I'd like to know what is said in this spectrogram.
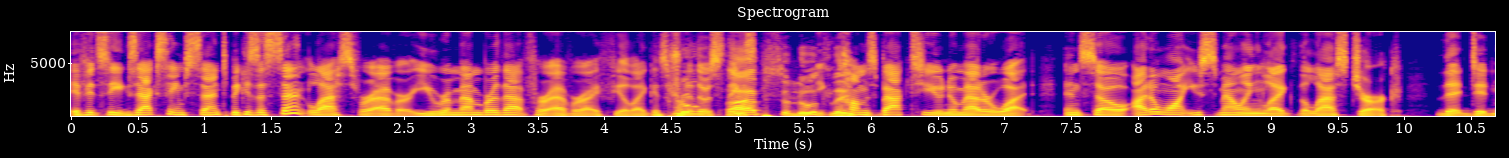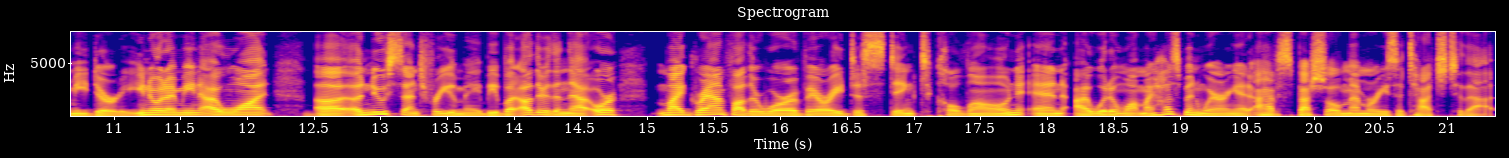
if it's the exact same scent, because a scent lasts forever. You remember that forever. I feel like it's one of those things. Absolutely. comes back to you no matter what. And so I don't want you smelling like the last jerk that did me dirty. You know what I mean? I want uh, a new scent for you, maybe. But other than that, or my grandfather wore a very distinct cologne, and I wouldn't want my husband wearing it. I have special memories attached to that.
